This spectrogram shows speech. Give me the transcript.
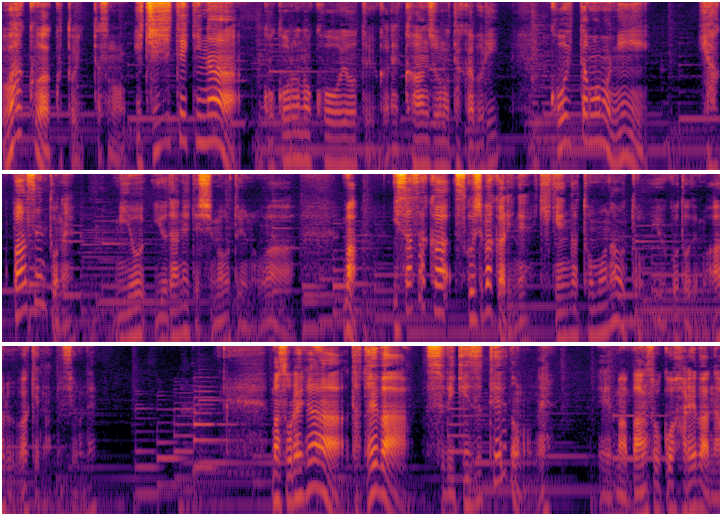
ワクワクといったその一時的な心の高揚というかね感情の高ぶりこういったものに100%ね身を委ねてしまうというのはまあいささか少しばかりね危険が伴うということでもあるわけなんですよね。まあ、それが例えば擦り傷程度のね、えー、まあ絆創膏を貼れば治る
